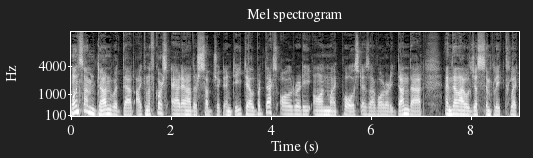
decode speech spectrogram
Once I'm done with that, I can of course add another subject and detail, but that's already on my post as I've already done that. And then I will just simply click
